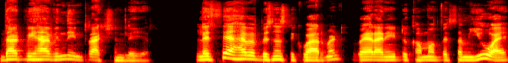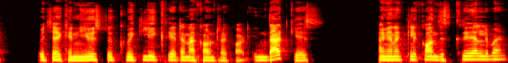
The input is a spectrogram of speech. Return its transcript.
that we have in the interaction layer. Let's say I have a business requirement where I need to come up with some UI which I can use to quickly create an account record. In that case, I'm going to click on the screen element.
